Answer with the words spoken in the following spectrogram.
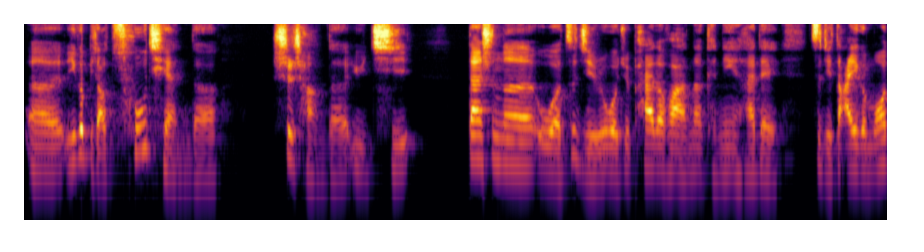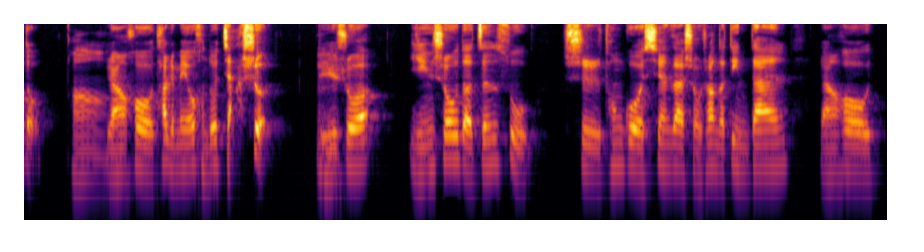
呃一个比较粗浅的市场的预期，但是呢，我自己如果去拍的话，那肯定还得自己搭一个 model，哦，然后它里面有很多假设，比如说营收的增速是通过现在手上的订单，然后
